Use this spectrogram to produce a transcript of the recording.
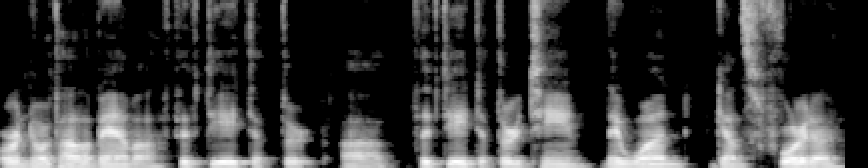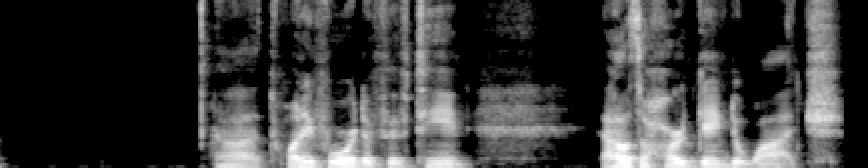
or North Alabama 58 to thir- uh, 58 to 13. They won against Florida uh, 24 to 15. That was a hard game to watch.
